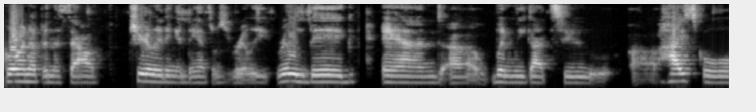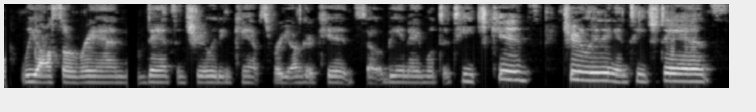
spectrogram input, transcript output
Growing up in the South, cheerleading and dance was really, really big. And uh, when we got to uh, high school, we also ran dance and cheerleading camps for younger kids. So being able to teach kids cheerleading and teach dance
